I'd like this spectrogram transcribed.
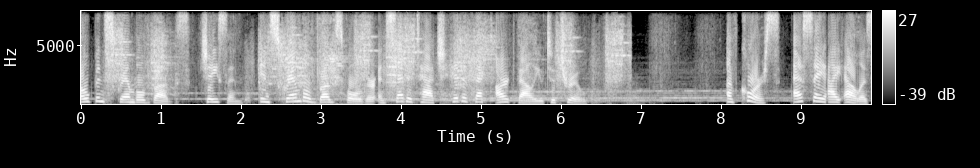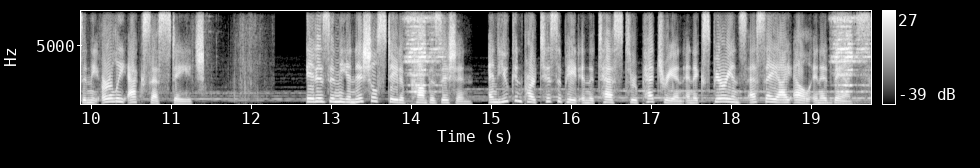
open Scrambled Bugs, JSON, in Scrambled Bugs folder and set attach hit effect art value to true. Of course, SAIL is in the early access stage. It is in the initial state of composition, and you can participate in the test through Patreon and experience SAIL in advance.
